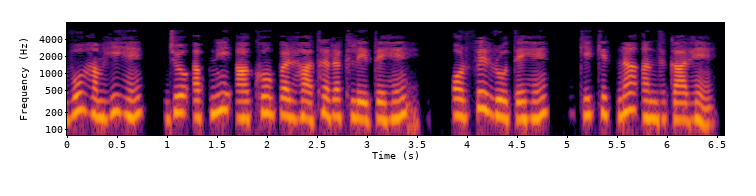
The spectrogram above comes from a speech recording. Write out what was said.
वो हम ही हैं जो अपनी आँखों पर हाथ रख लेते हैं और फिर रोते हैं कि कितना अंधकार है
